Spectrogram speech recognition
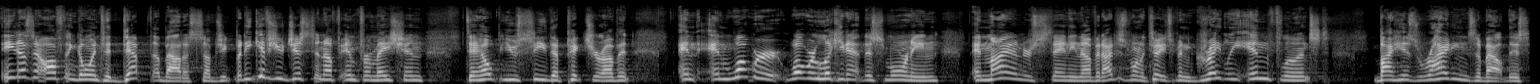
And he doesn't often go into depth about a subject, but he gives you just enough information to help you see the picture of it. And, and what, we're, what we're looking at this morning, and my understanding of it, I just want to tell you, it's been greatly influenced by his writings about this.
